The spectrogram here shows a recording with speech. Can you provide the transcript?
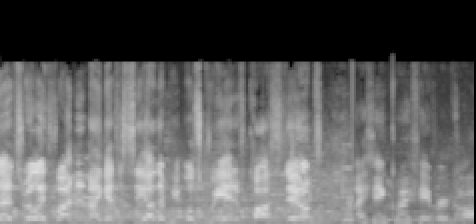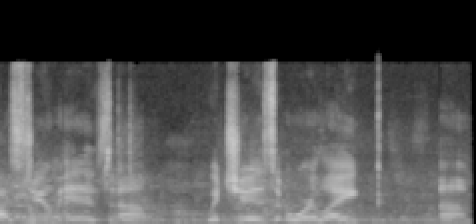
That's really fun, and I get to see other people's creative costumes. I think my favorite costume is um, witches or like um,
